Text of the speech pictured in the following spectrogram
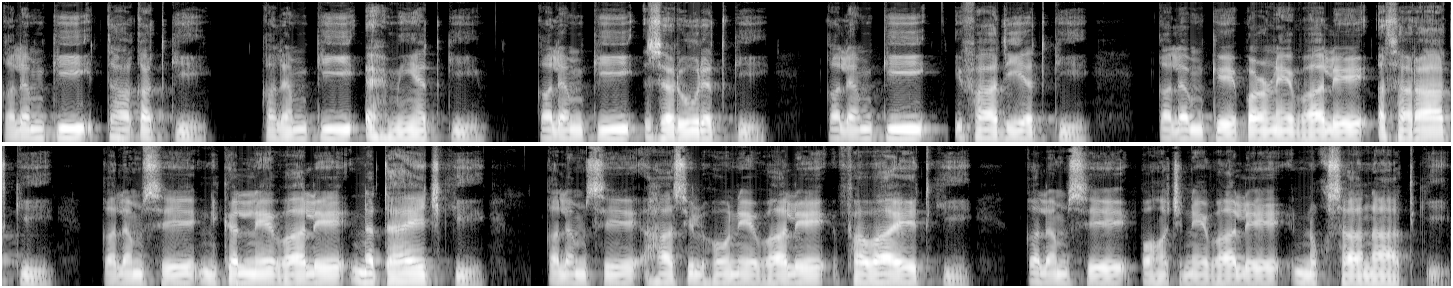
कलम की ताकत की, कलम की अहमियत की, कलम की ज़रूरत की, कलम की इफ़ादियत की, कलम के पढ़ने वाले असरात की कलम से निकलने वाले नतज की, कलम से हासिल होने वाले फ़वाद की, कलम से पहुँचने वाले नुकसान की।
